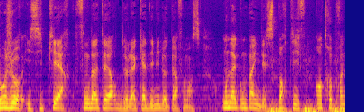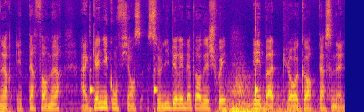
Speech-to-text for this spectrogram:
Bonjour, ici Pierre, fondateur de l'Académie de l'Haute Performance. On accompagne des sportifs, entrepreneurs et performeurs à gagner confiance, se libérer de la peur d'échouer et battre le record personnel.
